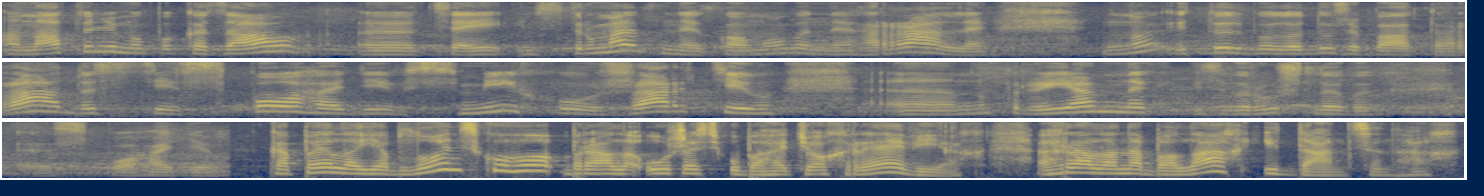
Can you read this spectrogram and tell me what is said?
Анатолій йому показав е, цей інструмент, на якому вони грали. Ну і тут було дуже багато радості, спогадів, сміху, жартів, е, ну, приємних і зворушливих спогадів. Капела Яблонського брала участь у багатьох ревіях, грала на балах і дансингах.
